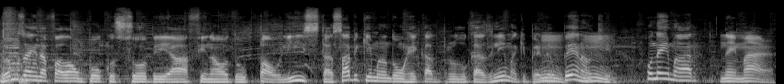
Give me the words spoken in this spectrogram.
Vamos ainda falar um pouco sobre a final do Paulista. Sabe quem mandou um recado pro Lucas Lima, que perdeu Hum, o pênalti? O Neymar. Neymar,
